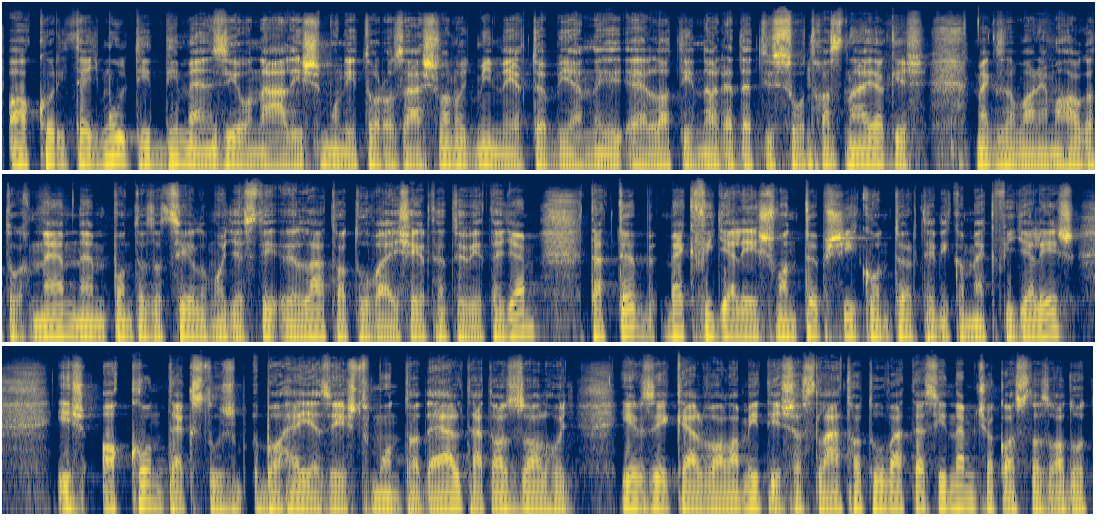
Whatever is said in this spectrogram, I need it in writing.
akkor itt egy multidimenzionális monitorozás van, hogy minél több ilyen eh, latin eredetű szót használjak, és megzavarjam a hallgatókat. Nem, nem, pont az a célom, hogy ezt láthatóvá és érthetővé tegyem. Tehát több megfigyelés van, több síkon történik a megfigyelés, és a kontextusba helyezést mondtad el, tehát azzal, hogy érzékel valamit, és azt láthatóvá láthatóvá teszi, nem csak azt az adott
